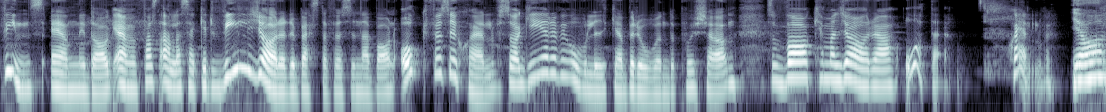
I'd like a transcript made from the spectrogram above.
finns än idag? Även fast alla säkert vill göra det bästa för sina barn och för sig själv så agerar vi olika beroende på kön. Så vad kan man göra åt det? Själv? Ja,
